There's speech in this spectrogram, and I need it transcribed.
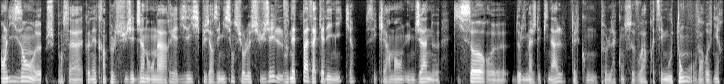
en lisant, euh, je pense à connaître un peu le sujet de Jeanne, on a réalisé ici plusieurs émissions sur le sujet. Vous n'êtes pas académique, c'est clairement une Jeanne euh, qui sort euh, de l'image d'Épinal, telle qu'on peut la concevoir, près de ses moutons. On va revenir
